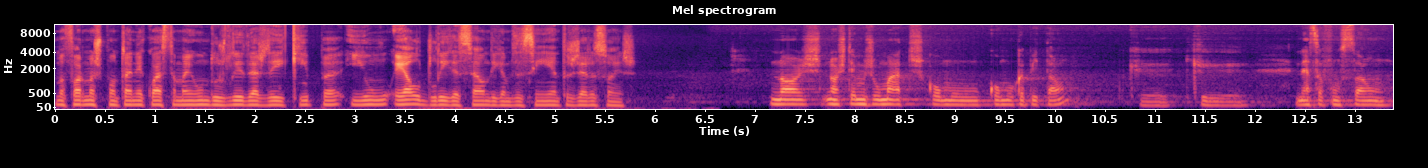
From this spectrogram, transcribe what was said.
uma forma espontânea quase também um dos líderes da equipa e um elo de ligação, digamos assim, entre gerações. Nós, nós temos o Matos como, como capitão, que, que nessa função.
